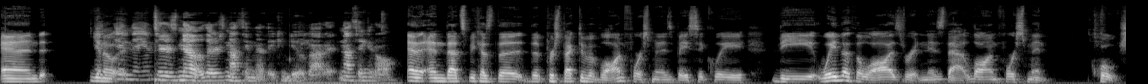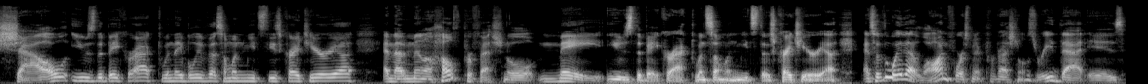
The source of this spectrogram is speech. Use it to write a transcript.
and you know, and, the answer is no. There's nothing that they can do about it. Nothing at all. And, and that's because the the perspective of law enforcement is basically the way that the law is written is that law enforcement quote shall use the Baker Act when they believe that someone meets these criteria, and that a mental health professional may use the Baker Act when someone meets those criteria. And so the way that law enforcement professionals read that is,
